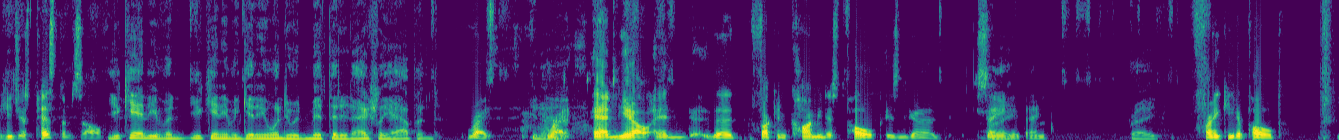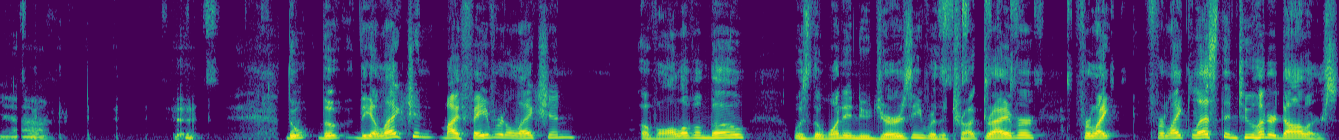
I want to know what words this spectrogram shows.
he just pissed himself, you can't even you can't even get anyone to admit that it actually happened. right? You know, Right, and you know, and the fucking communist Pope isn't going to say Right. anything. Right. Frankie the Pope. Yeah. The the the election, my favorite election of all of them though, was the one in New Jersey where the truck driver for like for like less than two hundred dollars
